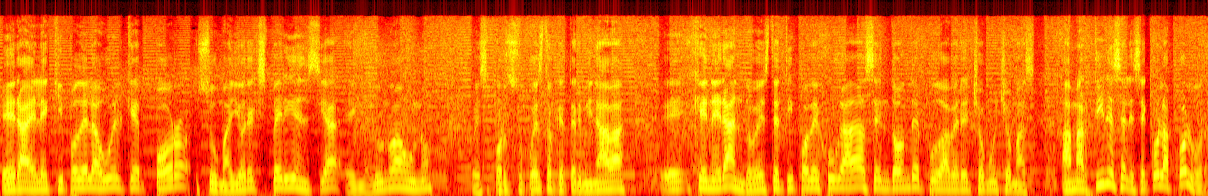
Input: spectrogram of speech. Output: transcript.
era el equipo de la U el que por su mayor experiencia en el uno a uno, pues por supuesto que terminaba eh, generando este tipo de jugadas en donde pudo haber hecho mucho más. A Martínez se le secó la pólvora.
